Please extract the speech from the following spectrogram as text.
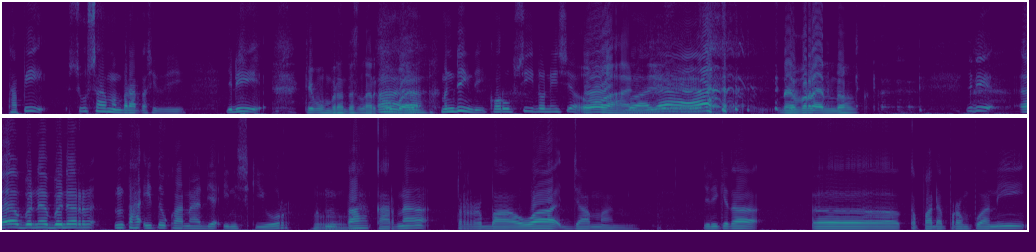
Tapi susah memberantas itu. Jadi kayak memberantas eh, narkoba eh, mending di korupsi Indonesia. oh anjir never end dong Jadi eh, bener-bener entah itu karena dia insecure, Mm-mm. entah karena terbawa zaman. Jadi kita eh kepada perempuan ini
